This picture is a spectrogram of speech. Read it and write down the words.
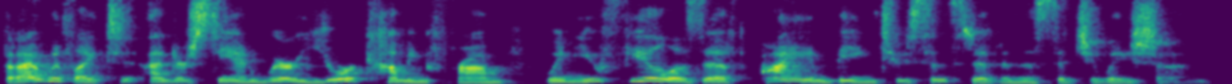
but i would like to understand where you're coming from when you feel as if i am being too sensitive in this situation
